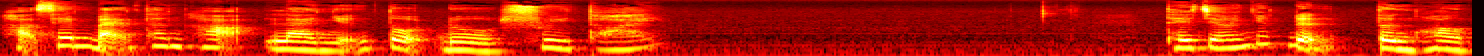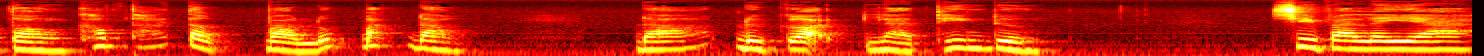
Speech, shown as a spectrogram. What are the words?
họ xem bản thân họ là những tội đồ suy thoái thế giới nhất định từng hoàn toàn không thoái tộc vào lúc bắt đầu đó được gọi là thiên đường Shivalaya,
